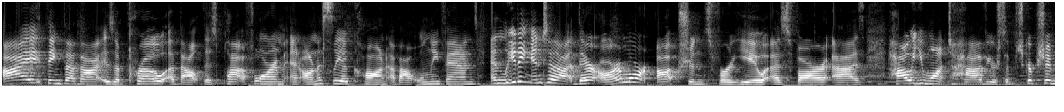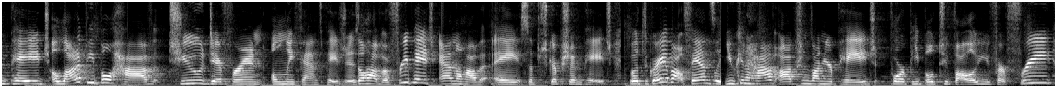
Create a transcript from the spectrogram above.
I think that that is a pro about this platform and honestly a con about OnlyFans. And leading into that, there are more options for you as far as how you want to have your subscription page. A lot of people have two different OnlyFans pages. They'll have a free page and they'll have a subscription page. What's great about Fansly, you can have options on your page for people to follow you for free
